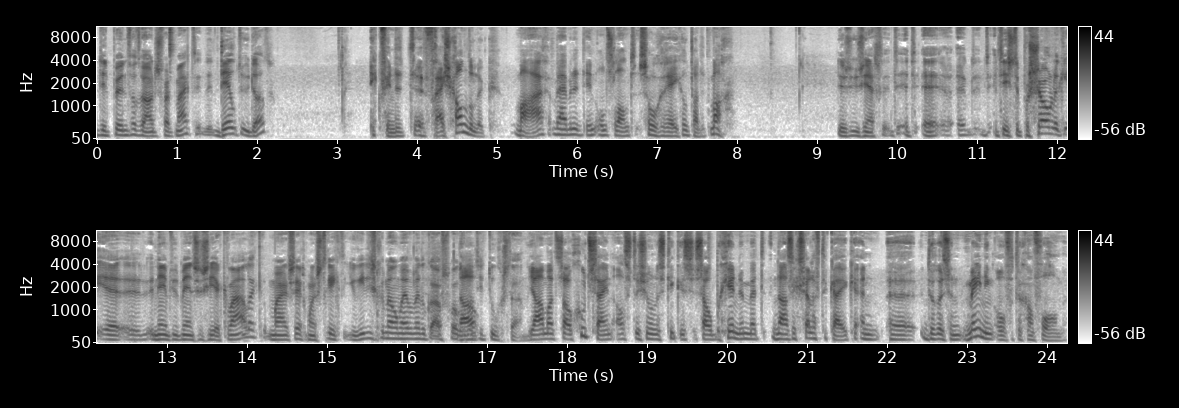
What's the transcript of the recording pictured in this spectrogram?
dit punt wat Wouter Zwart maakt, deelt u dat? Ik vind het uh, vrij schandelijk. Maar we hebben het in ons land zo geregeld dat het mag. Dus u zegt, het, het, uh, het is de persoonlijke, uh, neemt u mensen zeer kwalijk... maar zeg maar strikt juridisch genomen hebben we met elkaar afgesproken nou, dat hij toegestaan is. Ja, maar het zou goed zijn als de journalistiek is, zou beginnen met naar zichzelf te kijken... en er eens een mening over te gaan vormen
